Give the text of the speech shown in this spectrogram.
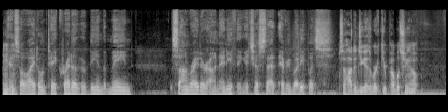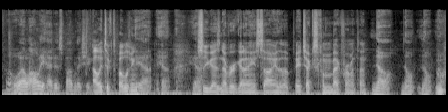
And so I don't take credit of being the main songwriter on anything. It's just that everybody puts, So how did you guys work your publishing out? well, Ollie had his publishing. Ollie took the publishing? Yeah, yeah, yeah. So you guys never got any saw any of the paychecks coming back from it then? No, no, no, no.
